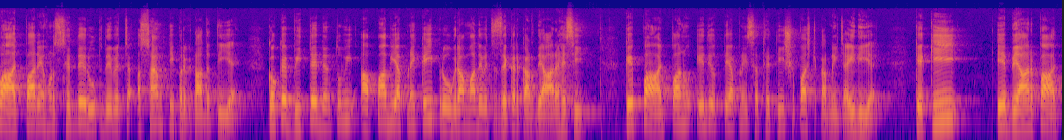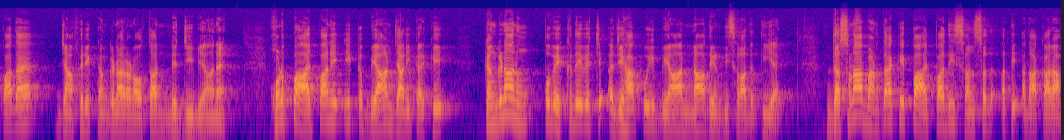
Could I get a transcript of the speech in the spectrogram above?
ਭਾਜਪਾ ਨੇ ਹੁਣ ਸਿੱਧੇ ਰੂਪ ਦੇ ਵਿੱਚ ਅਸਹਿਮਤੀ ਪ੍ਰਗਟਾ ਦਿੱਤੀ ਹੈ, ਕਿਉਂਕਿ ਬੀਤੇ ਦਿਨ ਤੋਂ ਵੀ ਆਪਾਂ ਵੀ ਆਪਣੇ ਕਈ ਪ੍ਰੋਗਰਾਮਾਂ ਦੇ ਵਿੱਚ ਜ਼ਿਕਰ ਕਰਦੇ ਆ ਰਹੇ ਸੀ ਕਿ ਭਾਜਪਾ ਨੂੰ ਇਹਦੇ ਉੱਤੇ ਆਪਣੀ ਸਥਿਤੀ ਸਪਸ਼ਟ ਕਰਨੀ ਚਾਹੀਦੀ ਹੈ, ਕਿ ਕੀ ਇਹ ਬਿਆਨ ਭਾਜਪਾ ਦਾ ਹੈ ਜਾਂ ਫਿਰ ਇਹ ਕੰਗਣਾ ਰਣੌਤ ਦਾ ਨਿੱਜੀ ਬਿਆਨ ਹੈ। ਹੁਣ ਭਾਜਪਾ ਨੇ ਇੱਕ ਬਿਆਨ ਜਾਰੀ ਕਰਕੇ ਕੰਗਣਾ ਨੂੰ ਭਵਿੱਖ ਦੇ ਵਿੱਚ ਅਜਿਹਾ ਕੋਈ ਬਿਆਨ ਨਾ ਦੇਣ ਦੀ ਸਲਾਹ ਦਿੱਤੀ ਹੈ। ਦੱਸਣਾ ਬਣਦਾ ਕਿ ਭਾਜਪਾ ਦੀ ਸੰਸਦ ਅਤੇ ਅਦਾਕਾਰਾ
